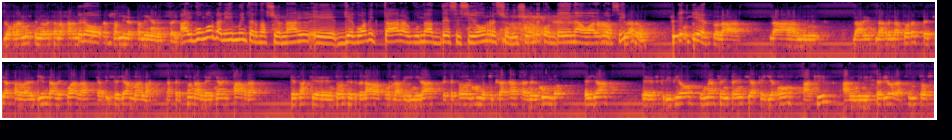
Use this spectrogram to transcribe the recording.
logramos que no desalojaran Pero, otras familias también en el país. ¿Algún organismo internacional eh, llegó a dictar alguna decisión, resolución de condena o algo ah, así? Claro, sí, por supuesto. La, la, la, relatora especial para la vivienda adecuada, que así se llama, la, persona Leña y Fabra, que es la que entonces velaba por la dignidad de que todo el mundo tuviera casa en el mundo, ella eh, escribió una sentencia que llegó aquí al Ministerio de Asuntos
